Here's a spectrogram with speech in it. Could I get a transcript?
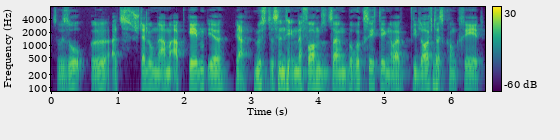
sowieso äh, als Stellungnahme abgeben. Ihr ja, müsst es in irgendeiner Form sozusagen berücksichtigen, aber wie läuft das konkret?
